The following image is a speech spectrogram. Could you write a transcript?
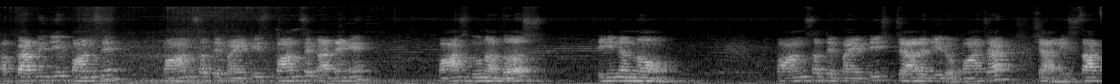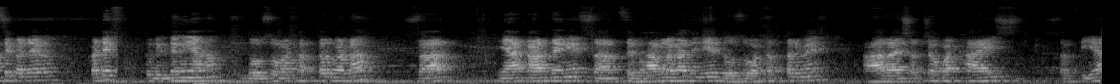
अब काट लीजिए पाँच से। पाँच सत्य पैंतीस, पाँच से काटेंगे। पाँच दूना दस, तीन नौ। पाँच सत्य पैंतीस, चार ज़ीरो पाँच आठ, चालीस। सात से कटेगा कटे। तो लिख देंगे यहाँ दो सौ अठहत्तर बटा सात। यहाँ काट देंगे। सात से भाग लगा दीजिए दो सौ अठहत्तर में। आ रहा है सत्चौ अट्ठाईस सत्या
